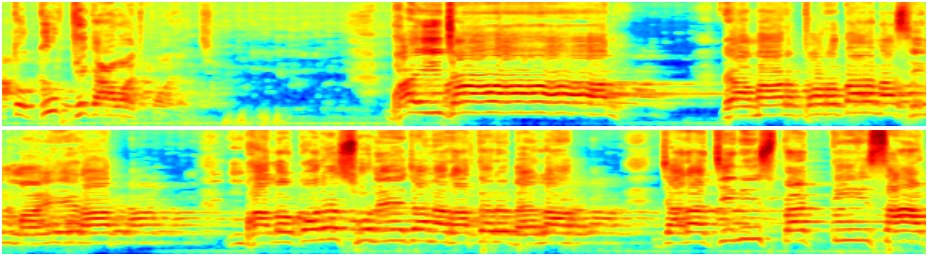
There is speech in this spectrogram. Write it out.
এত দূর থেকে আওয়াজ পাওয়া যাচ্ছে। ভাই যান আমার পর্দা নাসিন মায়েরা ভালো করে শুনে জানা রাতের বেলা। যারা জিনিস প্যান্ট টি শার্ট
